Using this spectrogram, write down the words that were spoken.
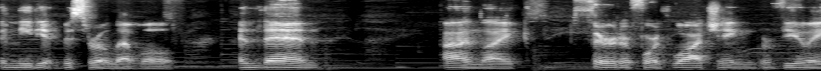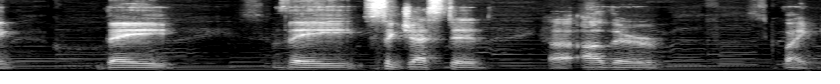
immediate visceral level and then on like third or fourth watching reviewing, they they suggested uh, other like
